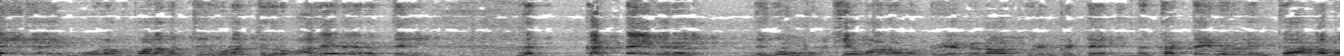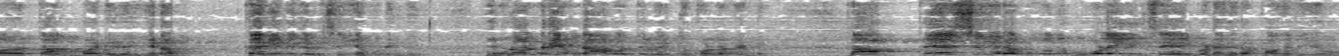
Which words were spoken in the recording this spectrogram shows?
கைகளின் மூலம் பலவற்றை உணர்த்துகிறோம். அதே நேரத்தில் இந்த கட்டை விரல் மிகவும் முக்கியமான ஒன்று என்று நான் குறிப்பிட்டேன். இந்த கட்டை விரலின் காரணமாகத்தான் மனித இனம் கருவிகள் செய்ய முடிந்தது. இன்னொன்றையும் ஞாபகத்தில் வைத்துக் கொள்ள வேண்டும். நாம் பேசுகிற போது மூளையில் செயல்படுகிற பகுதியும்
